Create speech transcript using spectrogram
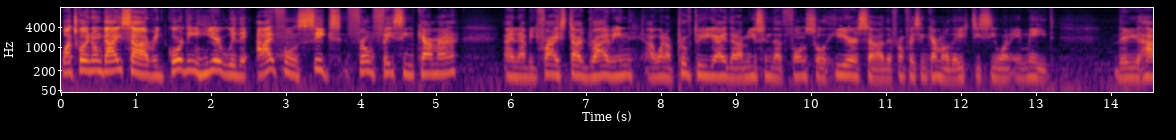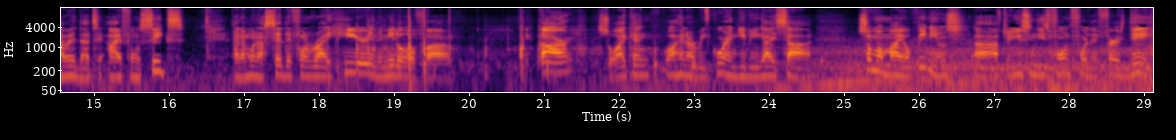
What's going on guys? Uh, recording here with the iPhone 6 front facing camera. And uh, before I start driving I want to prove to you guys that I'm using that phone. So here's uh, the front facing camera of the HTC One M8 there you have it. That's the iPhone 6 and I'm gonna set the phone right here in the middle of uh, the car. So I can go ahead and record and give you guys uh, some of my opinions uh, after using this phone for the first day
